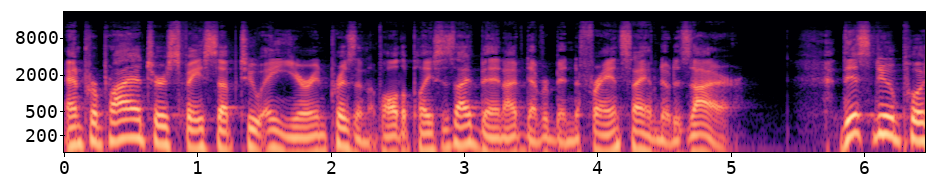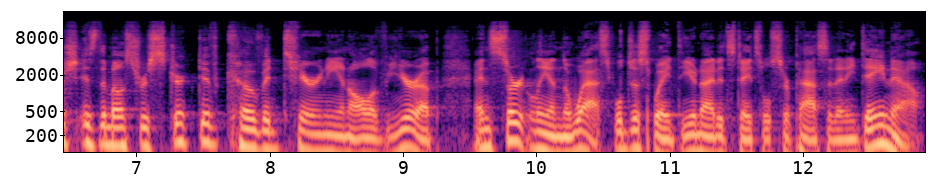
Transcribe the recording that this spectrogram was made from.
And proprietors face up to a year in prison. Of all the places I've been, I've never been to France and I have no desire. This new push is the most restrictive COVID tyranny in all of Europe, and certainly in the West. We'll just wait. The United States will surpass it any day now.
